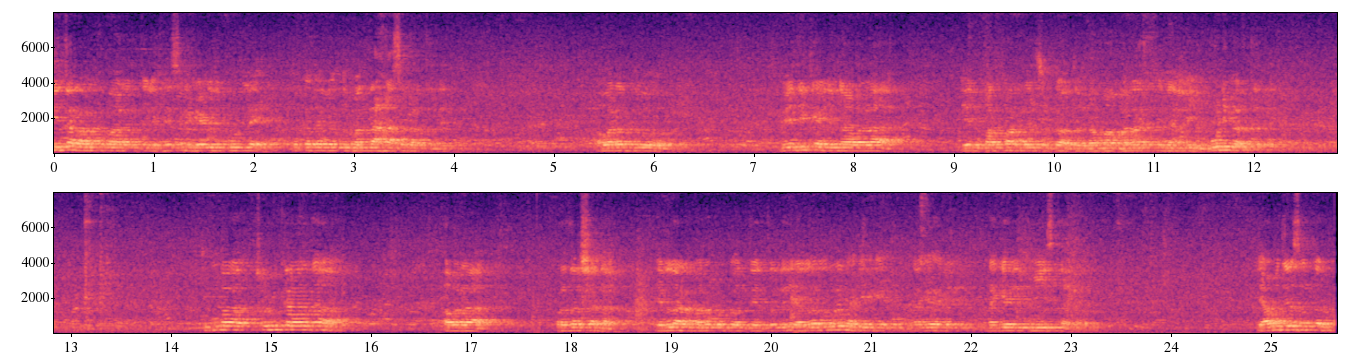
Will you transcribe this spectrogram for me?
ಸೀತಾರಾಮ್ ಕುಮಾರ್ ಅಂತೇಳಿ ಹೆಸರು ಹೇಳಿದ ಕೂಡಲೇ ಮುಖದಲ್ಲಿ ಒಂದು ಮಂದಹಾಸ ಬರ್ತದೆ. ಅವರದ್ದು ವೇದಿಕೆಯಲ್ಲಿನ ಅವರ ಏನು ಪರ್ಫಾರ್ಮೆನ್ಸ್ ಉಂಟು ಅದು ನಮ್ಮ ಮನಸ್ಸಿನಲ್ಲಿ ಮೂಡಿ ಬರ್ತದೆ. ತುಂಬ ಚುರುಕಾದ ಅವರ ಪ್ರದರ್ಶನ ಎಲ್ಲರ ಮನಮುಟ್ಟುವಂತೆ ಇರ್ತದೆ. ಎಲ್ಲರೂ ನಗೆಗೆ ನಗೆ ನಗೆಯಲ್ಲಿ ಮೀಸ್ತಾರೆ ಯಾವುದೇ ಸಂದರ್ಭ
